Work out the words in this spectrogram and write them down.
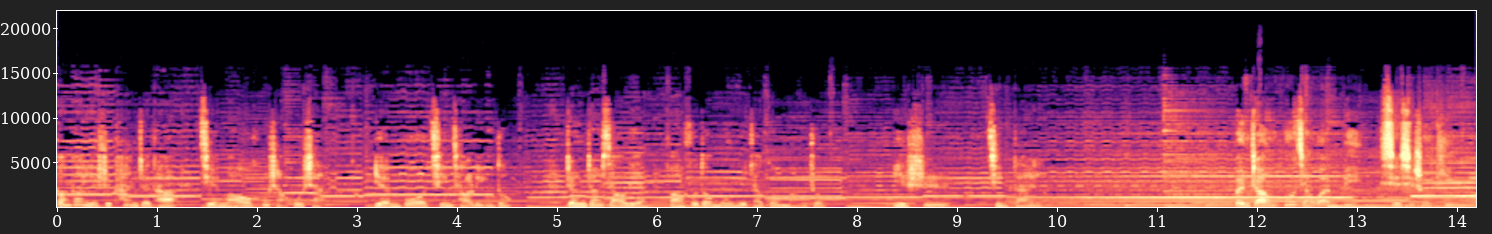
刚刚也是看着她睫毛忽闪忽闪，眼波轻巧灵动。整张小脸仿佛都沐浴在光芒中，一时惊呆了。本章播讲完毕，谢谢收听。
